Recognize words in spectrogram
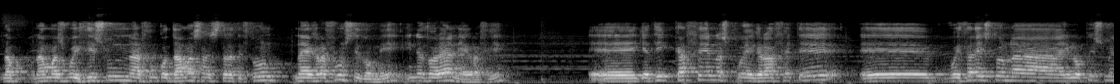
να, να μας βοηθήσουν να έρθουν κοντά μας, να στρατευτούν, να εγγραφούν στη δομή. Είναι δωρεάν η εγγραφή. Ε, γιατί κάθε ένας που εγγράφεται ε, βοηθάει στο να υλοποιήσουμε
